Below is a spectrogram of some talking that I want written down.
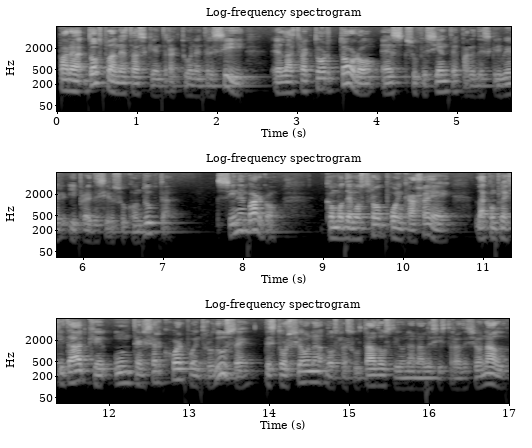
Para dos planetas que interactúan entre sí, el atractor toro es suficiente para describir y predecir su conducta. Sin embargo, como demostró Poincaré, la complejidad que un tercer cuerpo introduce distorsiona los resultados de un análisis tradicional,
